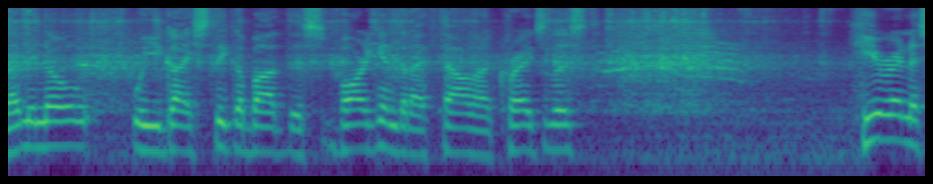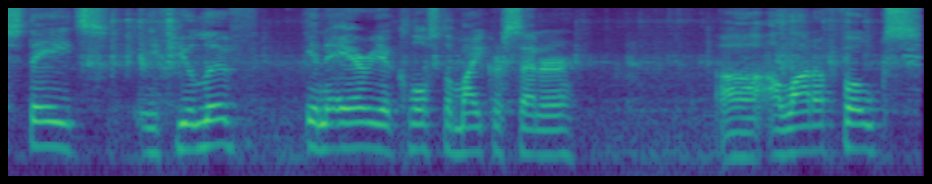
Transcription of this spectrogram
Let me know what you guys think about this bargain that I found on Craigslist. Here in the States, if you live in an area close to Micro Center, uh, a lot of folks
